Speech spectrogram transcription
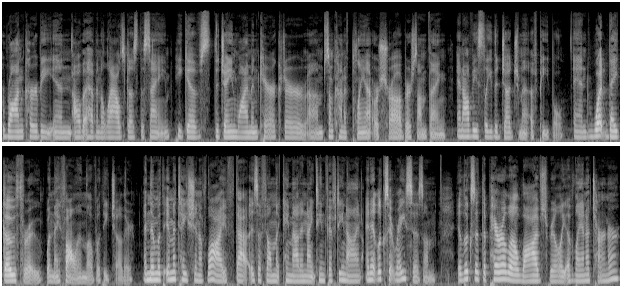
Ron Kirby in All That Heaven Allows does the same. He gives the Jane Wyman character um, some kind of plant or shrub or something, and obviously the judgment of people and what they go through when they fall in love with each other. And then with Imitation of Life, that is a film that came out in 1959, and it looks at racism. It looks at the parallel lives, really, of Lana Turner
